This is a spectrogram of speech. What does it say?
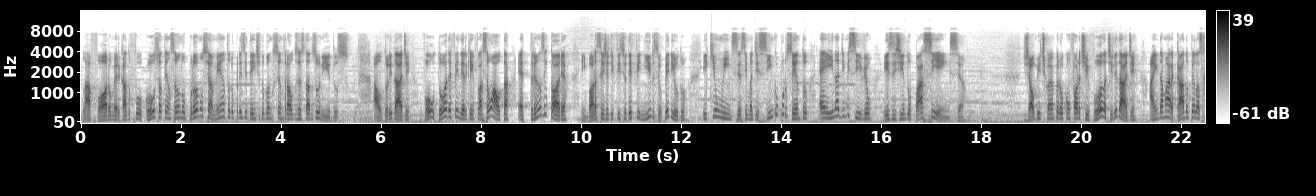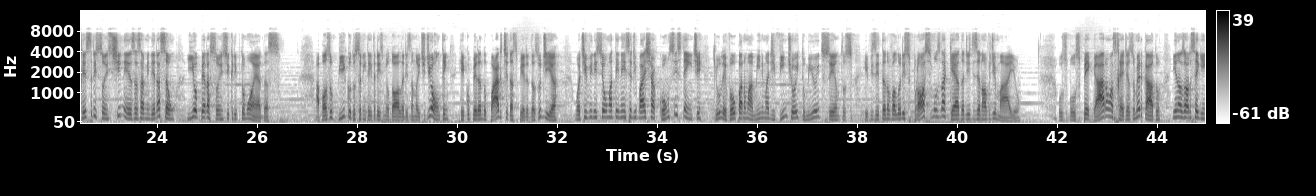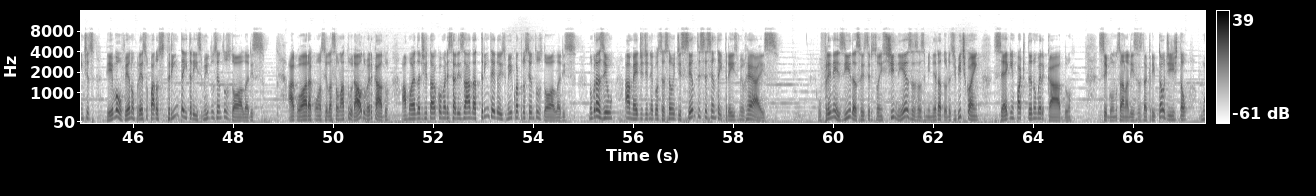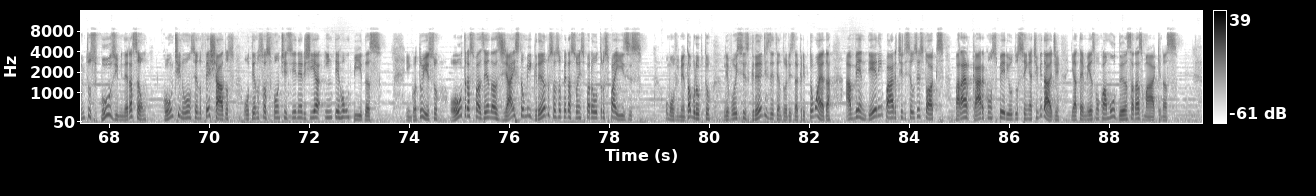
Lá fora, o mercado focou sua atenção no pronunciamento do presidente do Banco Central dos Estados Unidos. A autoridade voltou a defender que a inflação alta é transitória, embora seja difícil definir seu período, e que um índice acima de 5% é inadmissível, exigindo paciência. Já o Bitcoin operou com forte volatilidade, ainda marcado pelas restrições chinesas à mineração e operações de criptomoedas. Após o pico dos 33 mil dólares na noite de ontem, recuperando parte das perdas do dia, o ativo iniciou uma tendência de baixa consistente que o levou para uma mínima de 28.800, revisitando valores próximos da queda de 19 de maio. Os bulls pegaram as rédeas do mercado e nas horas seguintes devolveram o preço para os 33.200 dólares. Agora, com a oscilação natural do mercado, a moeda digital é comercializada a 32.400 dólares. No Brasil, a média de negociação é de 163 mil reais. O frenesi das restrições chinesas às mineradoras de Bitcoin segue impactando o mercado. Segundo os analistas da Crypto Digital, muitos pools de mineração continuam sendo fechados ou tendo suas fontes de energia interrompidas. Enquanto isso, outras fazendas já estão migrando suas operações para outros países. O movimento abrupto levou esses grandes detentores da criptomoeda a venderem parte de seus estoques para arcar com os períodos sem atividade e até mesmo com a mudança das máquinas.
